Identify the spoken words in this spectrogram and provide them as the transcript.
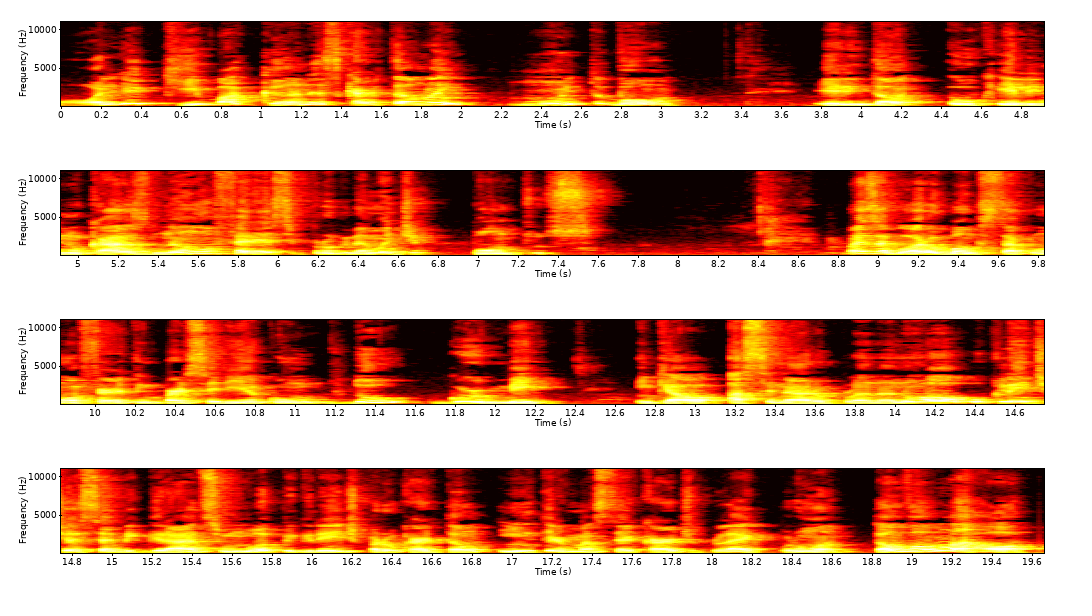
Olha que bacana esse cartão, hein? Muito bom. Ele então, ele no caso não oferece programa de pontos. Mas agora o banco está com uma oferta em parceria com o Do Gourmet, em que ao assinar o plano anual, o cliente recebe grátis um upgrade para o cartão Inter Mastercard Black por um ano. Então vamos lá, ó.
